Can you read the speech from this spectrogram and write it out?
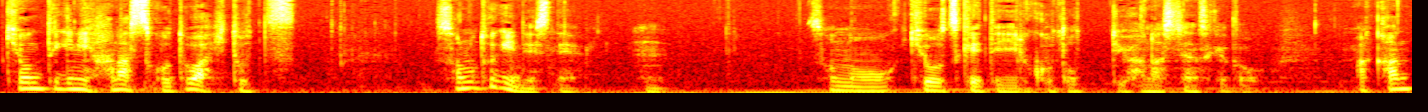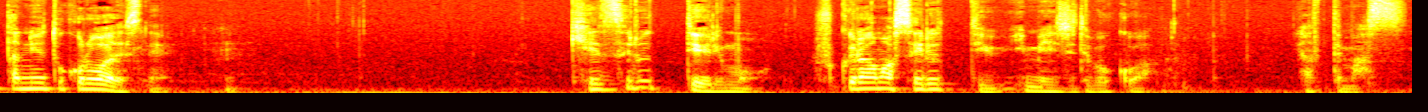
基本的に話すことは一つ。その時にですね、うん、その気をつけていることっていう話なんですけど、まあ、簡単に言うところはですね、うん、削るっていうよりも膨らませるっていうイメージで僕はやってます、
